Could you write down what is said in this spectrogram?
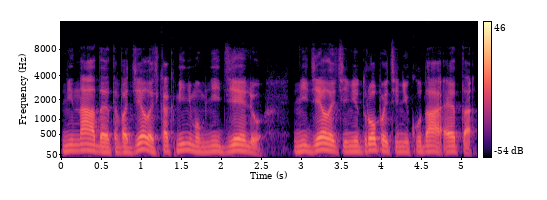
Не надо этого делать как минимум неделю. Не делайте, не дропайте никуда это.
